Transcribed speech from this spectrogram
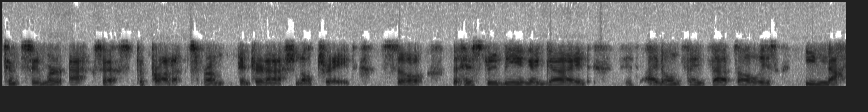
consumer access to products from international trade. So, the history being a guide, I don't think that's always enough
